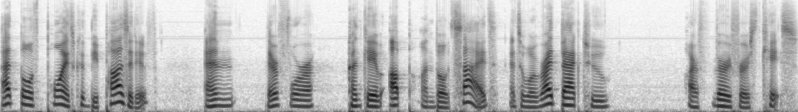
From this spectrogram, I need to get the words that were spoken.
at both points could be positive, and therefore concave up on both sides, and so we're right back to our very first case.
